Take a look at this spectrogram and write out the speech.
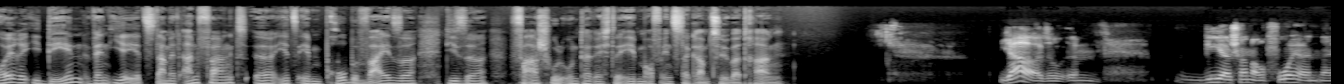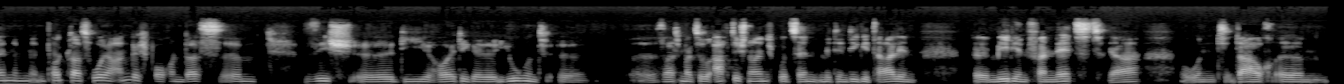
eure Ideen, wenn ihr jetzt damit anfangt, äh, jetzt eben probeweise diese Fahrschulunterrichte eben auf Instagram zu übertragen? Ja, also ähm, wie ja schon auch vorher in einem Podcast vorher angesprochen, dass ähm, sich äh, die heutige Jugend, äh, äh, sag ich mal zu 80, 90 Prozent mit den digitalen äh, Medien vernetzt, ja, und da auch ähm,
